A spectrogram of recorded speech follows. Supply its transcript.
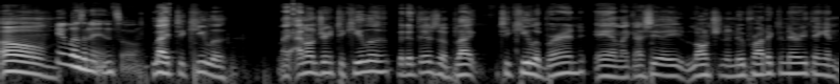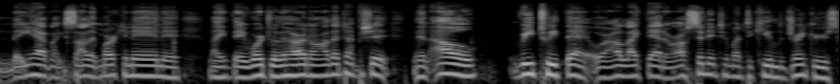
um, It wasn't an insult. like tequila. Like I don't drink tequila, but if there's a black tequila brand and like I see they launching a new product and everything, and they have like solid marketing and like they worked really hard on all that type of shit, then I'll retweet that or I'll like that or I'll send it to my tequila drinkers,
